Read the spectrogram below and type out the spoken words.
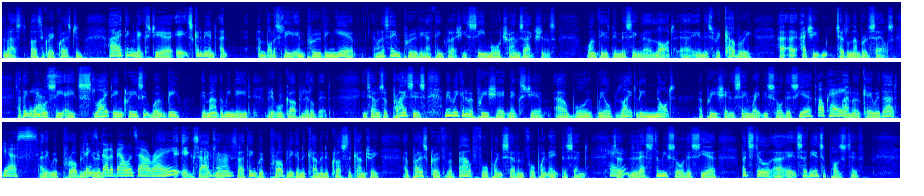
that's, that's a great question. I think next year it's going to be an, a, a modestly improving year. And when I say improving, I think we'll actually see more transactions. One thing that's been missing a lot uh, in this recovery, uh, uh actually, total number of sales. So I think yes. we will see a slight increase. It won't be the amount that we need, but it will go up a little bit. In terms of prices, I mean, we're going to appreciate next year. Uh, we'll, we'll likely not appreciate at the same rate we saw this year. Okay. I'm okay with that. Yes. I think we're probably Things gonna, have got to balance out, right? exactly. Mm-hmm. So I think we're probably going to come in across the country at price growth of about 4.7, 4.8%. Okay. So less than we saw this year, but still, uh, it's certainly it's a positive.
